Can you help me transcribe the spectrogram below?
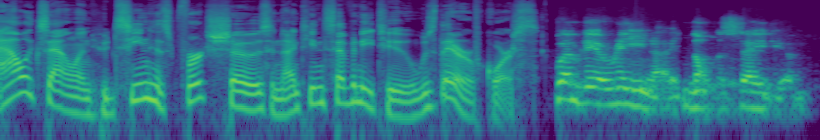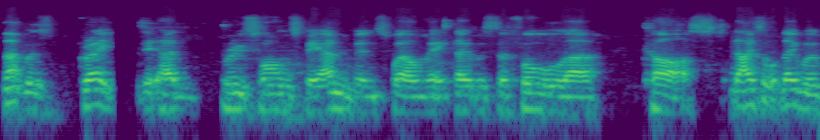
Alex Allen, who'd seen his first shows in 1972, was there, of course. Wembley Arena, not the stadium. That was great. It had Bruce Hornsby and Vince Welnick. There was the full uh, cast. I thought they were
